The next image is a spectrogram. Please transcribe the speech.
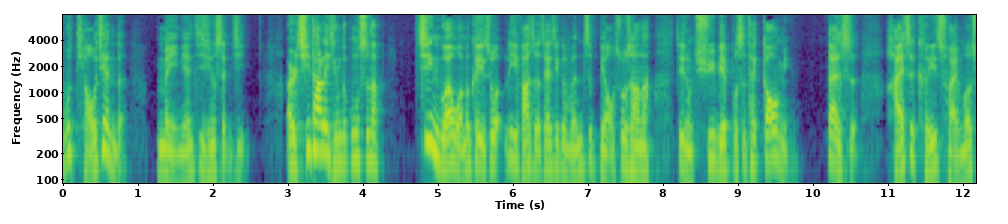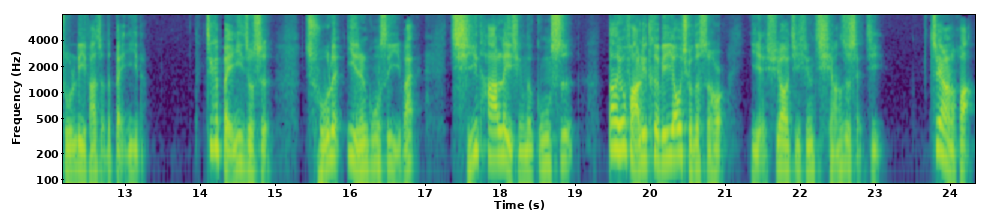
无条件的每年进行审计，而其他类型的公司呢，尽管我们可以说立法者在这个文字表述上呢，这种区别不是太高明，但是。还是可以揣摩出立法者的本意的。这个本意就是，除了艺人公司以外，其他类型的公司，当有法律特别要求的时候，也需要进行强制审计。这样的话，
